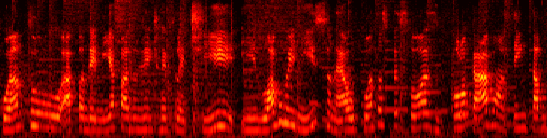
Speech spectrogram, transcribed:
quanto a pandemia faz a gente refletir e logo no início, né, o quanto as pessoas colocavam assim, estavam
